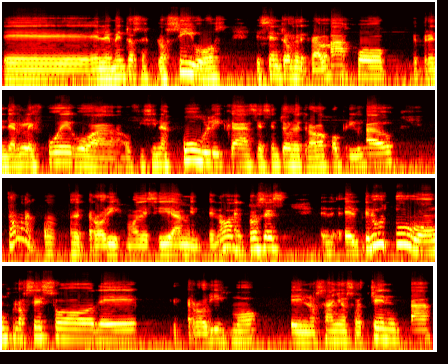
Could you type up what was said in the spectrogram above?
elementos explosivos, centros de trabajo, prenderle fuego a oficinas públicas y a centros de trabajo privados, son actos de terrorismo, decididamente, ¿no? Entonces, el, Perú tuvo un proceso de, terrorismo en los años 80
